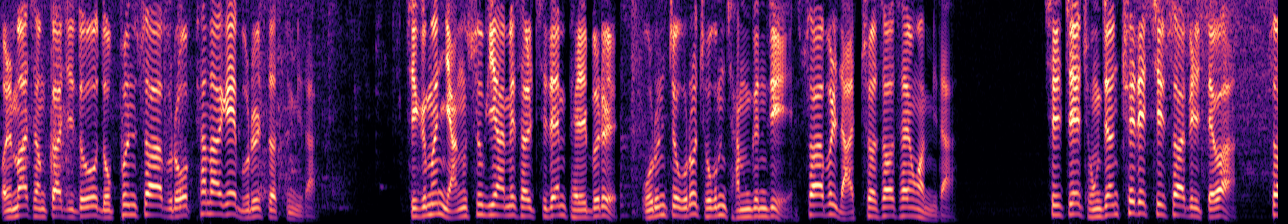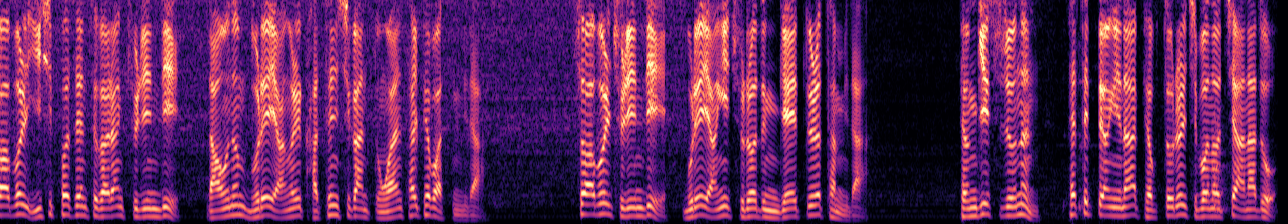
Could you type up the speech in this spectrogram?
얼마 전까지도 높은 수압으로 편하게 물을 썼습니다. 지금은 양수기함에 설치된 밸브를 오른쪽으로 조금 잠근 뒤 수압을 낮춰서 사용합니다. 실제 종전 최대치 수압일 때와 수압을 20%가량 줄인 뒤 나오는 물의 양을 같은 시간 동안 살펴봤습니다. 수압을 줄인 뒤 물의 양이 줄어든 게 뚜렷합니다. 변기 수조는 페트병이나 벽돌을 집어넣지 않아도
